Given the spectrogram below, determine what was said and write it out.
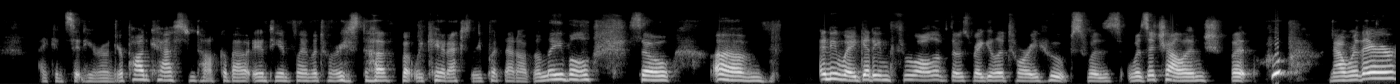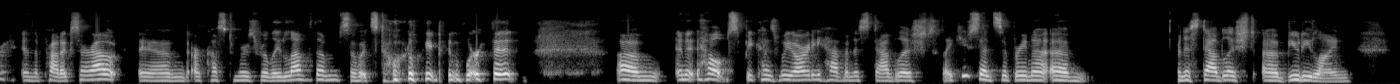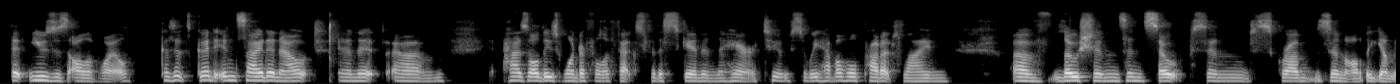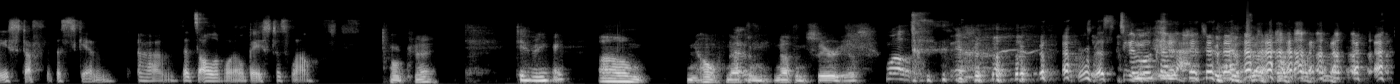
I can sit here on your podcast and talk about anti inflammatory stuff, but we can't actually put that on the label. So, um, anyway, getting through all of those regulatory hoops was was a challenge, but whoop, now we're there and the products are out and our customers really love them. So it's totally been worth it. Um, and it helps because we already have an established, like you said, Sabrina, um, an established uh, beauty line that uses olive oil because it's good inside and out and it um, has all these wonderful effects for the skin and the hair too. So we have a whole product line of lotions and soaps and scrubs and all the yummy stuff for the skin um, that's olive oil based as well. Okay. Do you have anything? Um, no, nothing, nothing serious. Well, Rusty. Then we'll come back.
